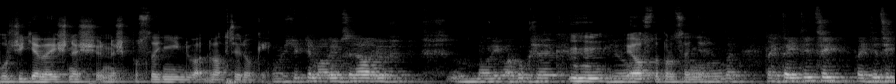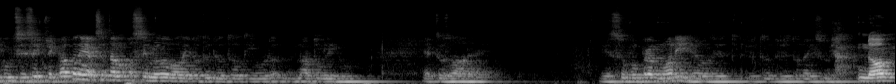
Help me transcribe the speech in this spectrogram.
určitě vejš než, než poslední dva, dva, tři roky. No ještě k těm malým se dá malý Vachoušek. Mm-hmm, jo, jo, stoprocentně. No, tak tady, tady, ty tři, tady ty tři kluci si překvapený, jak se tam asimilovali do, do toho týmu, na tu ligu. Jak to zvládají? Že jsou opravdu mladí, že, že, to, že to nejsou. No,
